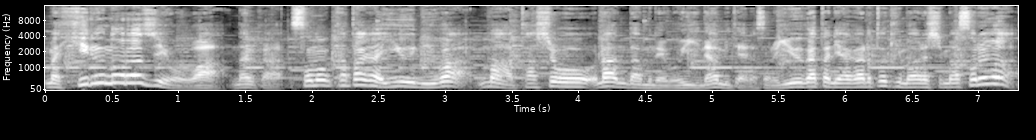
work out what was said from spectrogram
まあ、昼のラジオは、なんか、その方が言うには、まあ、多少ランダムでもいいな、みたいな、その夕方に上がる時もあるし、まあ、それは、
